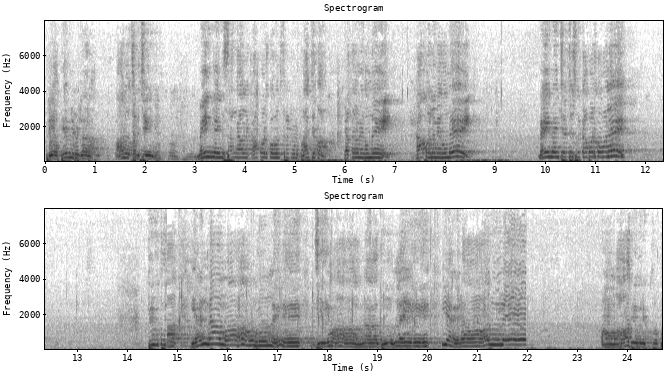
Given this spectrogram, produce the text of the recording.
ప్రియ దేవుని బిడ్డారా ఆలోచన చేయండి. మెయిన్ లైన్ సంఘాలను కాపాడుకోవాల్సినటువంటి బాధ్యత పెద్దల మీద ఉంది. కాపర్ల మీద ఉంది. మెయిన్ లైన్ చర్చెస్ కాపాడుకోవాలి. తిరుగుతూ ఎండమావులే జీవానదులే ఎడారులే. ఆ మహాదేవుని కృప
